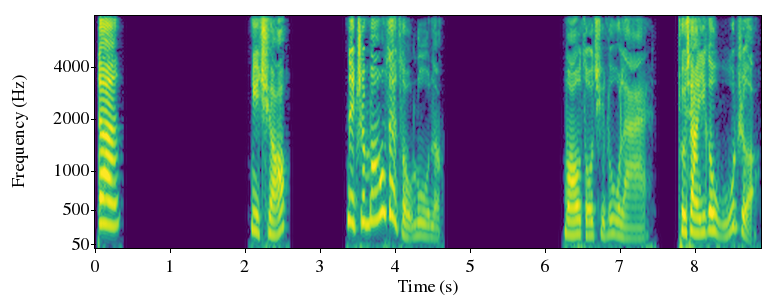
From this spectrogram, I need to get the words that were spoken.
但你瞧，那只猫在走路呢。猫走起路来就像一个舞者。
